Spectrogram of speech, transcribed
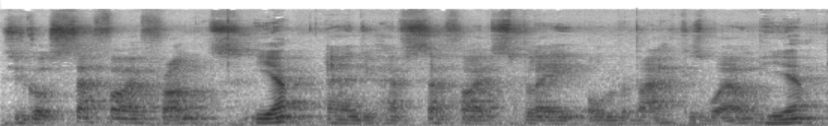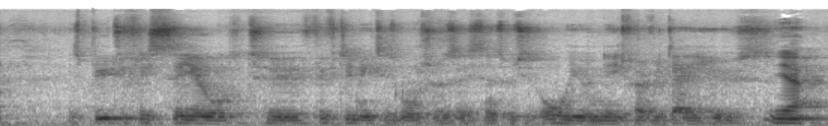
So you've got sapphire fronts. Yep. And you have sapphire display on the back as well. Yep. It's beautifully sealed to 50 meters water resistance, which is all you need for everyday use. Yeah.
